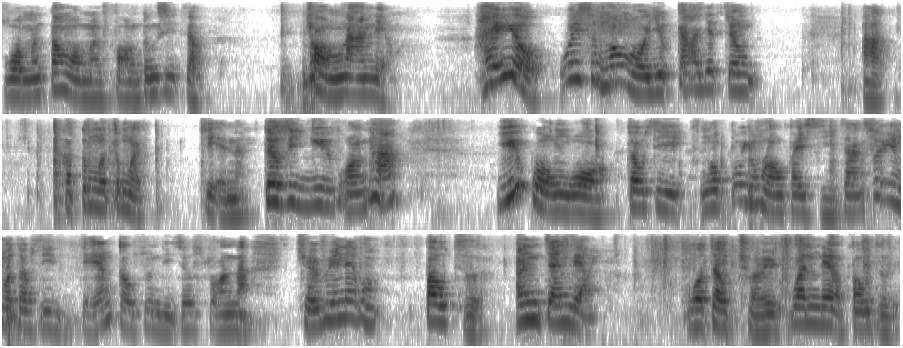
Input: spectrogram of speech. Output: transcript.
我们当我们放东西就撞烂了。还有，为什么我要加一张啊个冬个东个呢？就是预防它。如果我就是我不用浪费时间，所以我就是这样告诉你就算了。除非那个包子安真了，我就取温那包子，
